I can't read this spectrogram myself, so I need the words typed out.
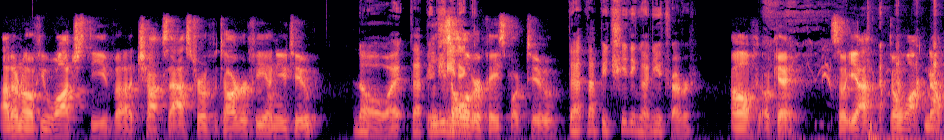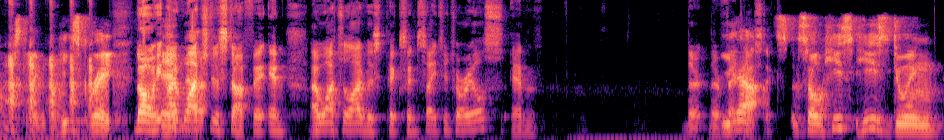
I don't know if you watch Steve uh, Chuck's astrophotography on YouTube. No, I, that be He's cheating. all over Facebook too. That that be cheating on you, Trevor. Oh, okay. So yeah, don't watch. No, I'm just kidding. No, he's great. No, he, And, I've watched uh, his stuff, and I watch a lot of his PixInsight tutorials, and they're they're Yeah. fantastic. So he's he's doing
